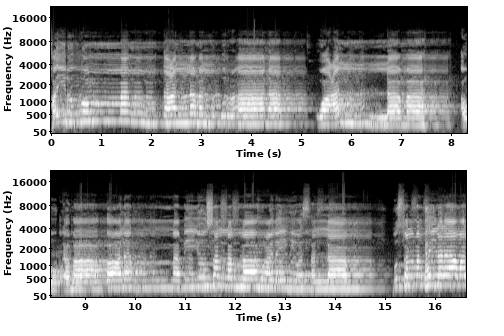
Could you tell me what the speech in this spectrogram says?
খায়রুকুম মান তাআল্লামাল কুরআনা। وعلمه أو كما قال النبي صلى الله عليه وسلم মুসলমান ভাইরা আমার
